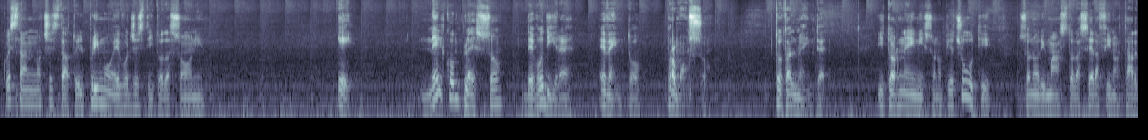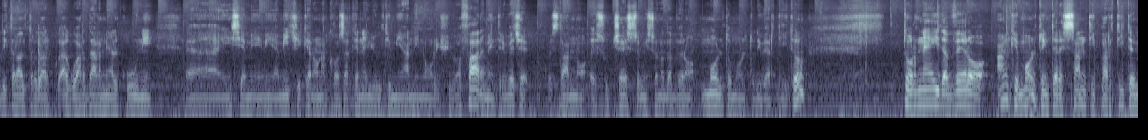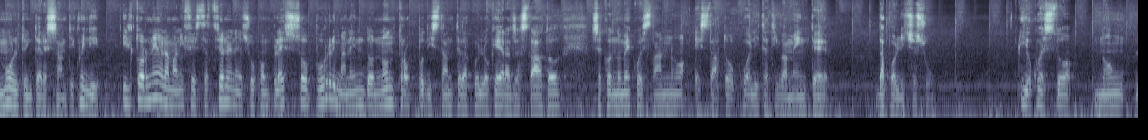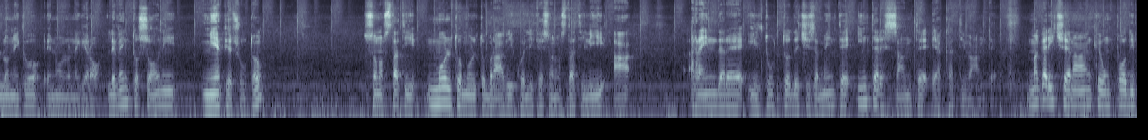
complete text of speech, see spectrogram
quest'anno c'è stato il primo Evo gestito da Sony e nel complesso, devo dire, evento promosso. Totalmente. I tornei mi sono piaciuti, sono rimasto la sera fino a tardi tra l'altro a guardarne alcuni eh, insieme ai miei amici che era una cosa che negli ultimi anni non riuscivo a fare, mentre invece quest'anno è successo e mi sono davvero molto molto divertito tornei davvero anche molto interessanti, partite molto interessanti. Quindi il torneo e la manifestazione nel suo complesso, pur rimanendo non troppo distante da quello che era già stato, secondo me quest'anno è stato qualitativamente da pollice su. Io questo non lo nego e non lo negherò. L'evento Sony mi è piaciuto. Sono stati molto molto bravi quelli che sono stati lì a rendere il tutto decisamente interessante e accattivante. Magari c'era anche un po' di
